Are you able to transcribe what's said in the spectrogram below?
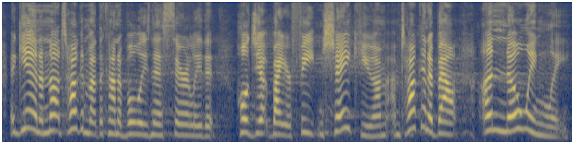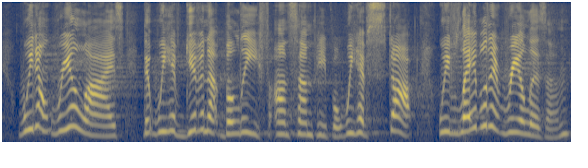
Again, I'm not talking about the kind of bullies necessarily that hold you up by your feet and shake you. I'm, I'm, talking about unknowingly. We don't realize that we have given up belief on some people. We have stopped. We've labeled it realism,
